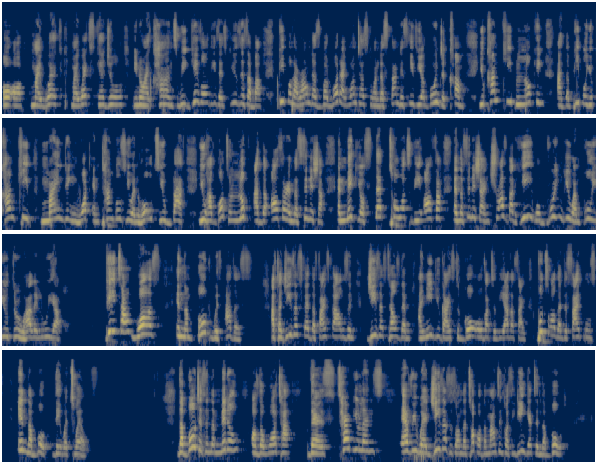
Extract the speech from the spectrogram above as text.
Or, or my work, my work schedule, you know, I can't. We give all these excuses about people around us. But what I want us to understand is if you're going to come, you can't keep looking at the people. You can't keep minding what entangles you and holds you back. You have got to look at the author and the finisher and make your step towards the author and the finisher and trust that he will bring you and pull you through. Hallelujah. Peter was in the boat with others. After Jesus fed the 5,000, Jesus tells them, I need you guys to go over to the other side. Puts all the disciples in the boat. They were 12. The boat is in the middle of the water. There's turbulence everywhere. Jesus is on the top of the mountain because he didn't get in the boat.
